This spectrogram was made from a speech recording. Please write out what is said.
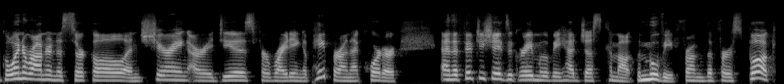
going around in a circle and sharing our ideas for writing a paper on that quarter. And the Fifty Shades of Grey movie had just come out, the movie from the first book,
